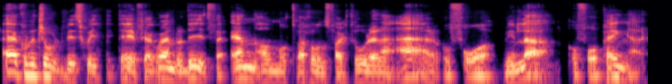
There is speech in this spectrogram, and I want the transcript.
Jag kommer troligtvis skita i det för jag går ändå dit för en av motivationsfaktorerna är att få min lön och få pengar.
